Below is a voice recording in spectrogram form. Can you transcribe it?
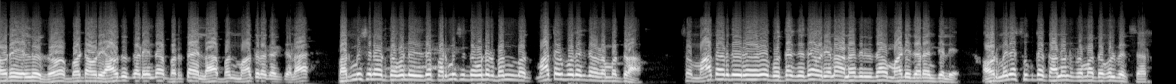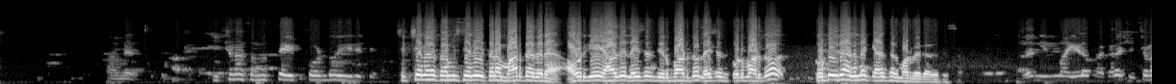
ಅವರೇ ಹೇಳಿದ್ರು ಬಟ್ ಅವ್ರು ಯಾವ್ದು ಕಡೆಯಿಂದ ಬರ್ತಾ ಇಲ್ಲ ಬಂದ್ ಮಾತಾಡೋಕಾಗ್ತಿಲ್ಲ. ಪರ್ಮಿಷನ್ ಅವ್ರು ತಗೊಂಡಿದ್ರೆ ಪರ್ಮಿಷನ್ ತಗೊಂಡ್ರೆ ಬಂದ್ ಮಾತಾಡ್ಬೋದಾಗ್ತಾರೆ ನಮ್ಮ ಹತ್ರ. ಸೊ ಮಾತಾಡದಿರೋ ಗೊತ್ತಾಗ್ತದೆ ಅವ್ರು ಏನೋ ಅನಧಿಕೃತ ಮಾಡಿದ್ದಾರೆ ಅಂತೇಳಿ. ಅವ್ರ ಮೇಲೆ ಸೂಕ್ತ ಕಾನೂನು ಕ್ರಮ ತಗೊಳ್ಬೇಕು ಸರ್. ಆಮೇಲೆ. ಶಿಕ್ಷಣ ಸಂಸ್ಥೆ ಇಟ್ಕೊಂಡು ಈ ರೀತಿ ಶಿಕ್ಷಣ ಸಂಸ್ಥೆಯಲ್ಲಿ ಈ ತರ ಮಾಡ್ತಾ ಇದಾರೆ. ಅವ್ರಿಗೆ ಯಾವ್ದೇ ಲೈಸೆನ್ಸ್ ಇರಬಾರ್ದು ಲೈಸೆನ್ಸ್ ಕೊಡಬಾರ್ದು. ಕೊಟ್ಟಿದ್ರೆ ಅದನ್ನ ಕ್ಯಾನ್ಸಲ್ ಮಾಡ್ಬೇಕಾಗುತ್ತೆ ಸರ್. ಅದೇ ನಿಮ್ಮ ಹೇಳೋ ಪ್ರಕಾರ ಶಿಕ್ಷಣ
